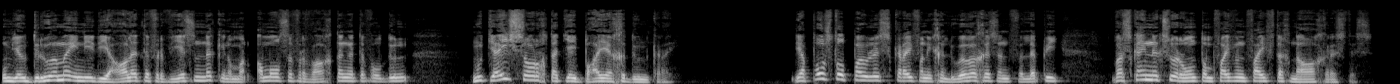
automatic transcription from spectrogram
Om jou drome en ideale te verwesenlik en om aan almal se verwagtinge te voldoen, moet jy sorg dat jy baie gedoen kry. Die apostel Paulus skryf aan die gelowiges in Filippi waarskynlik so rondom 55 na Christus.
